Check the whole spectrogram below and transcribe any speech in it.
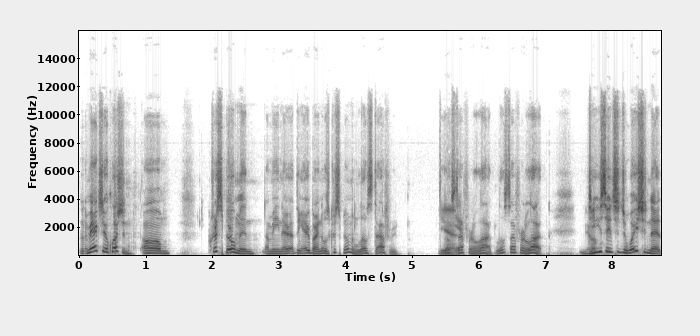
Let me ask you a question. Um, Chris Spielman. I mean, I think everybody knows Chris Spielman loves Stafford. Loves Stafford a lot. Loves Stafford a lot. Do you see a situation that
